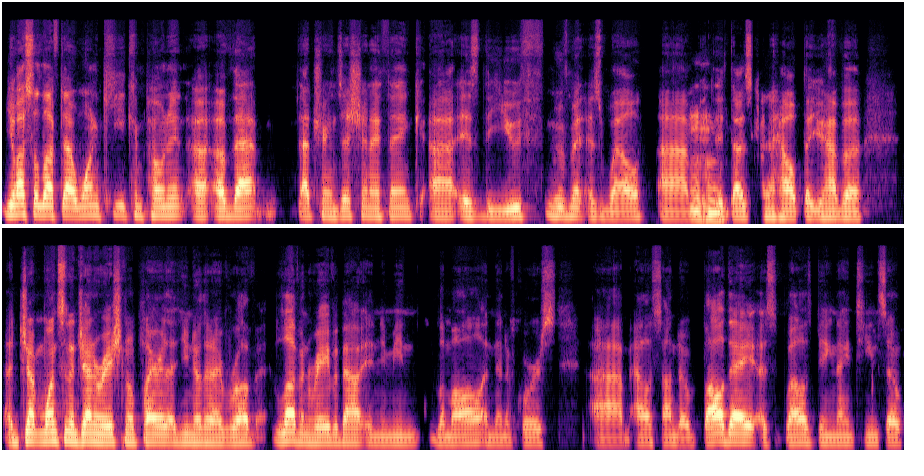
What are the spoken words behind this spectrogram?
You also left out one key component uh, of that that transition. I think uh, is the youth movement as well. Um, mm-hmm. it, it does kind of help that you have a a jump once in a generational player that you know that I love, love and rave about, and you mean Lamela, and then of course um, Alejandro Balde as well as being 19. So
